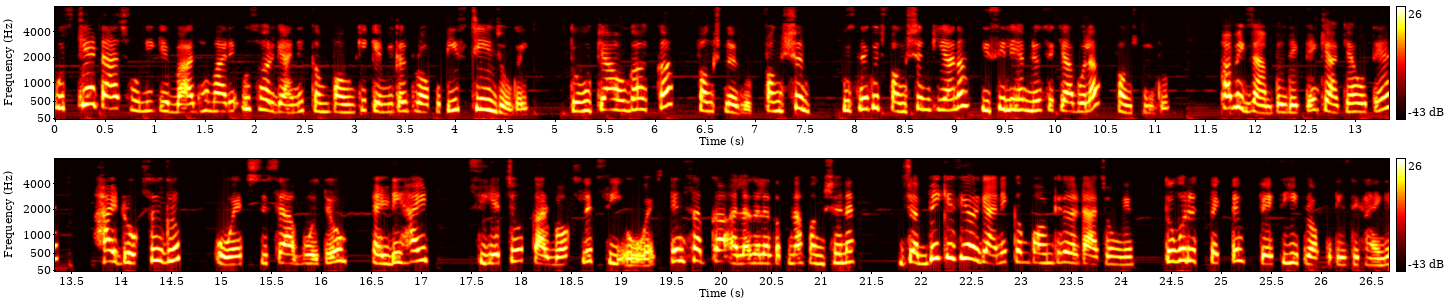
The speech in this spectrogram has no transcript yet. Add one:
उसके अटैच होने के बाद हमारे उस ऑर्गेनिक कंपाउंड की केमिकल प्रॉपर्टीज़ चेंज हो गई। तो वो क्या होगा उसका? फंक्शनल ग्रुप फ़ंक्शन उसने कुछ फ़ंक्शन किया ना, इसीलिए हमने उसे क्या बोला? फंक्शनल ग्रुप अब एग्ज़ाम्पल देखते हैं क्या क्या होते हैं। हाइड्रोक्सिल ग्रुप ओ एच जिससे आप बोलते हो L D aldehyde C H O carboxylic C O H इन सब का अलग अलग अपना फ़ंक्शन है। जब भी किसी ऑर्गेनिक कंपाउंड के साथ अटैच होंगे तो वो रिस्पेक्टिव वैसी ही प्रॉपर्टीज़ दिखाएँगे।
